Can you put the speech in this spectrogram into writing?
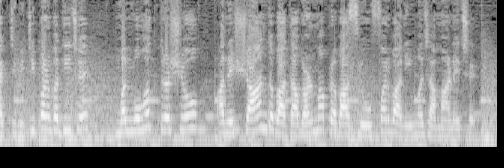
એક્ટિવિટી પણ વધી છે. મનમોહક દ્રશ્યો અને શાંત વાતાવરણમાં પ્રવાસીઓ ફરવાની મજા માણે છે.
